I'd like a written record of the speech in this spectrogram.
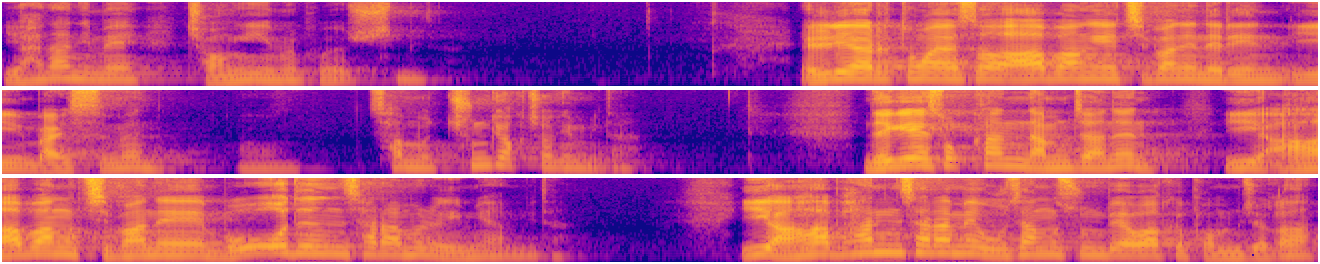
이 하나님의 정의임을 보여주십니다. 엘리야를 통하여서 아방의 집안에 내린 이 말씀은 어, 사뭇 충격적입니다. 내게 속한 남자는 이 아합왕 집안의 모든 사람을 의미합니다. 이 아합 한 사람의 우상 숭배와 그 범죄가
